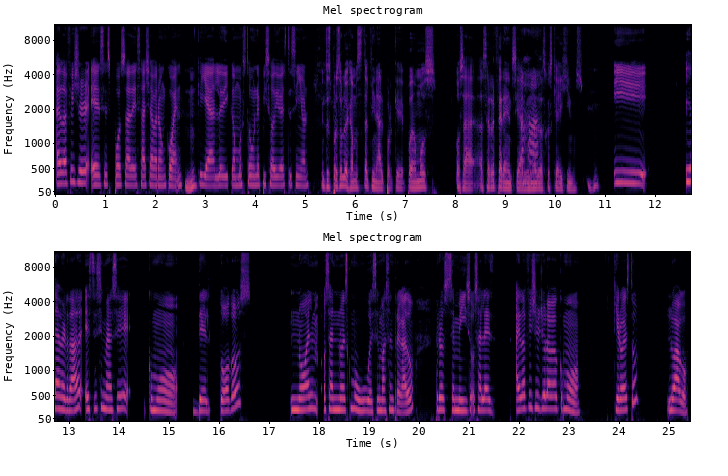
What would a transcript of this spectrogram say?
Ayla Fisher es esposa de Sasha Baron Cohen, que ya le dedicamos todo un episodio a este señor. Entonces por eso lo dejamos hasta el final, porque podemos, o sea, hacer referencia a algunas de las cosas que ya dijimos. Y la verdad, este se me hace como del todos, no el, o sea, no es como, uh, es el más entregado, pero se me hizo, o sea, la, Ayla Fisher yo la veo como, quiero esto, lo hago,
